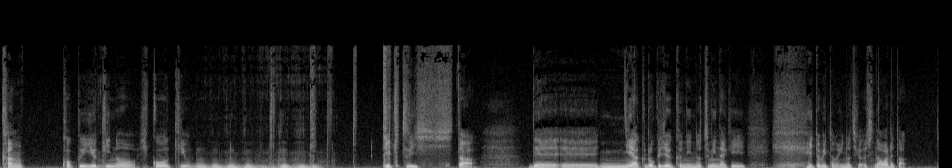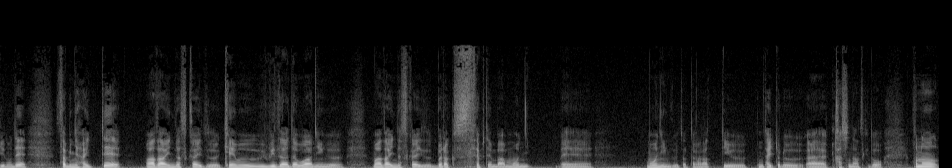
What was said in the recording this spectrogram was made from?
韓国行きの飛行機を撃墜した。で、えー、269人の罪なき人々の命が失われたっていうのでサビに入って「Mother in the Skies came without a warning」「Mother in the Skies Black September モーニ,、えー、モーニング」だったかなっていうタイトル、えー、歌詞なんですけどこの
